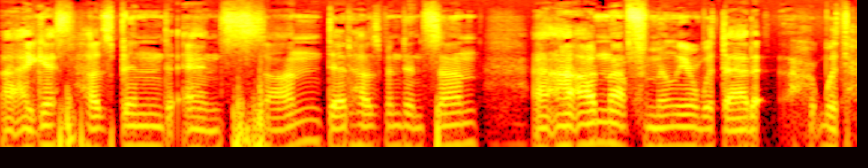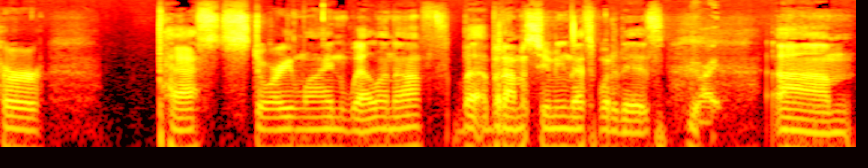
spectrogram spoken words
uh, I guess, husband and son, dead husband and son. I, I'm not familiar with that, with her past storyline well enough, but but I'm assuming that's what it is. Right. Um,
